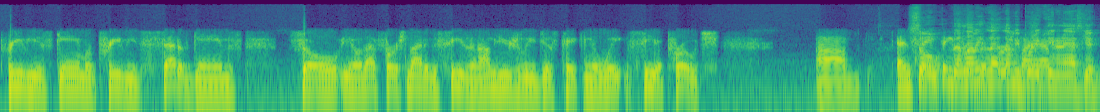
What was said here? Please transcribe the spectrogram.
previous game or previous set of games so, you know, that first night of the season, I'm usually just taking a wait and see approach. Uh, and so then let me let, let me break after, in and ask you.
